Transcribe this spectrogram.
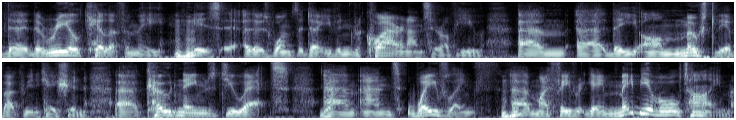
the the real killer for me Mm-hmm. is uh, are those ones that don't even require an answer of you. Um, uh, they are mostly about communication. Uh, Codenames Duet um, and Wavelength, uh, my favorite game, maybe of all time.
